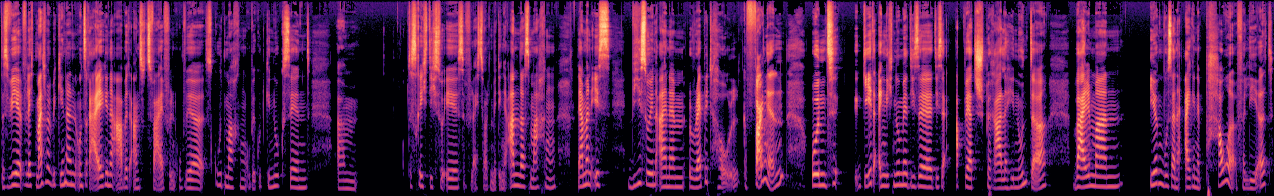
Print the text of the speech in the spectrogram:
dass wir vielleicht manchmal beginnen, unsere eigene Arbeit anzuzweifeln, ob wir es gut machen, ob wir gut genug sind, ähm, das richtig so ist, vielleicht sollten wir Dinge anders machen. Ja, man ist wie so in einem Rabbit Hole gefangen und geht eigentlich nur mehr diese, diese Abwärtsspirale hinunter, weil man irgendwo seine eigene Power verliert,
